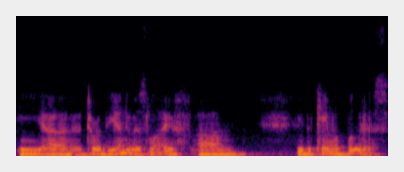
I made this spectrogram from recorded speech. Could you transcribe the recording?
he uh, toward the end of his life, um, he became a Buddhist,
